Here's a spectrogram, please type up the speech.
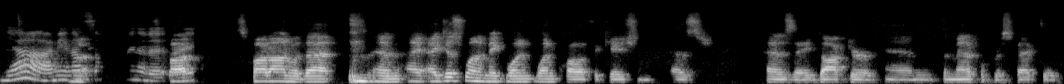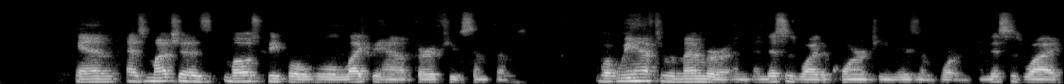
Yeah, I mean that's yeah. the point of it, spot, right? Spot on with that. And I, I just want to make one one qualification as as a doctor and the medical perspective. And as much as most people will likely have very few symptoms, what we have to remember, and, and this is why the quarantine is important, and this is why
